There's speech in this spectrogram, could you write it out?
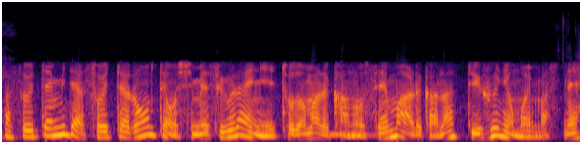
まあ、そういった意味では、そういった論点を示すぐらいにとどまる可能性もあるかなっていうふうに思いますね。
